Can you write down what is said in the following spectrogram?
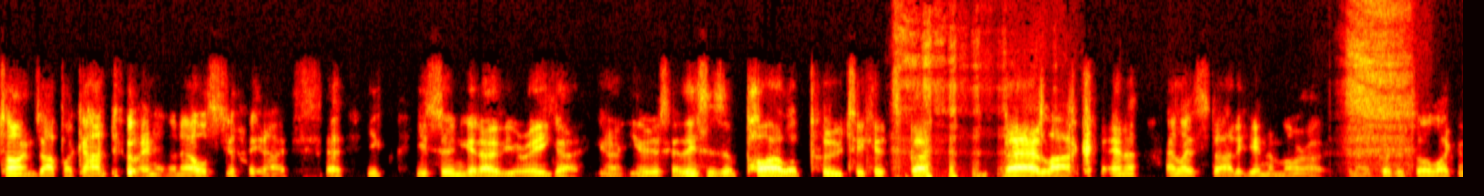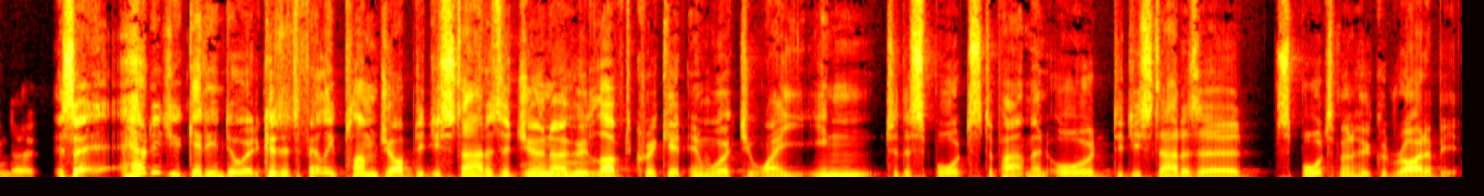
time's up. I can't do anything else. You know, uh, you, you soon get over your ego. You know, you just go, this is a pile of poo tickets, but bad luck. And, uh, and let's start again tomorrow, you know, because it's all I can do. So, how did you get into it? Because it's a fairly plum job. Did you start as a journo who loved cricket and worked your way into the sports department, or did you start as a sportsman who could write a bit?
